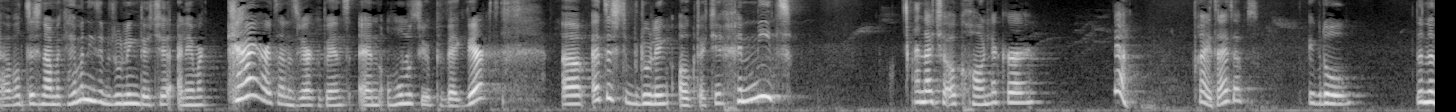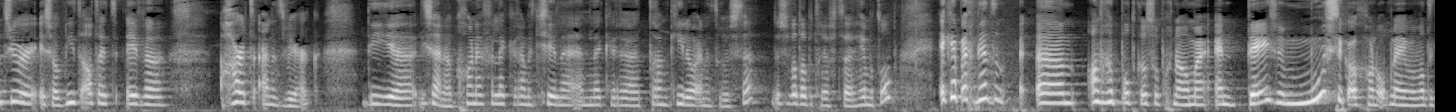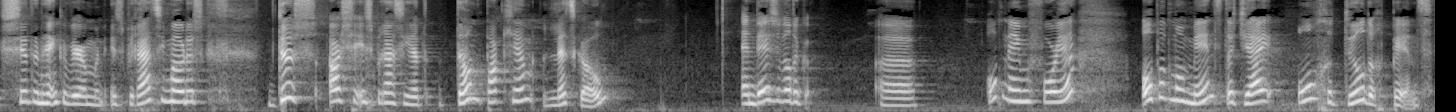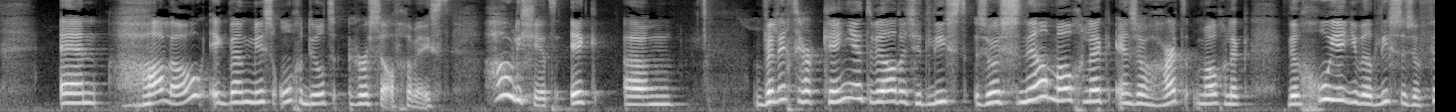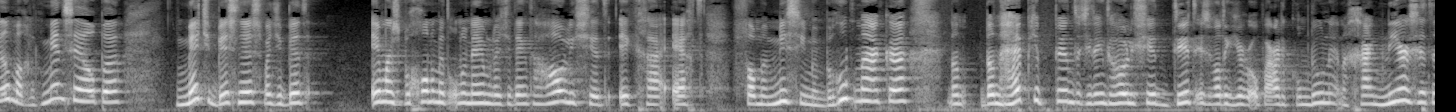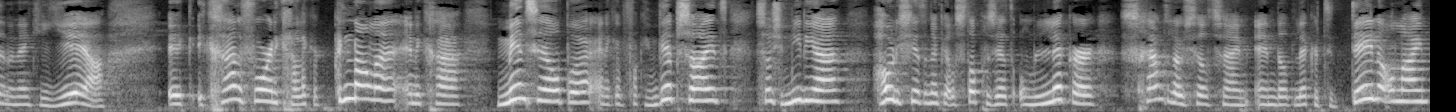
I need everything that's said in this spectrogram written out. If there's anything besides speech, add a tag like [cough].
Uh, want het is namelijk helemaal niet de bedoeling dat je alleen maar keihard aan het werken bent en 100 uur per week werkt. Uh, het is de bedoeling ook dat je geniet. En dat je ook gewoon lekker, ja, vrije tijd hebt. Ik bedoel, de natuur is ook niet altijd even hard aan het werk. Die, uh, die zijn ook gewoon even lekker aan het chillen en lekker uh, tranquilo aan het rusten. Dus wat dat betreft uh, helemaal top. Ik heb echt net een um, andere podcast opgenomen. En deze moest ik ook gewoon opnemen. Want ik zit in één keer weer in mijn inspiratiemodus. Dus als je inspiratie hebt, dan pak je hem. Let's go. En deze wilde ik opnemen voor je. Op het moment dat jij ongeduldig bent. En hallo, ik ben Miss Ongeduld herself geweest. Holy shit, ik. Um, wellicht herken je het wel dat je het liefst zo snel mogelijk en zo hard mogelijk wil groeien. Je wilt het liefst zoveel mogelijk mensen helpen met je business. Want je bent immers begonnen met ondernemen dat je denkt: holy shit, ik ga echt van mijn missie mijn beroep maken. Dan, dan heb je het punt dat je denkt: holy shit, dit is wat ik hier op aarde kom doen. En dan ga je neerzetten en dan denk je: yeah ik, ik ga ervoor en ik ga lekker knallen. En ik ga mensen helpen. En ik heb een fucking website, social media. Holy shit, dan heb je al stap gezet om lekker schaamteloos zelf te zijn. En dat lekker te delen online.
